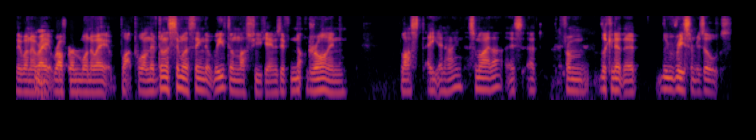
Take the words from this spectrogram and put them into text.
they won away Yeah. at Rotherham, won away at Blackpool, and they've done a similar thing that we've done the last few games. They've not drawn in last eight or nine, something like that. It's uh, from looking at the, the recent results.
